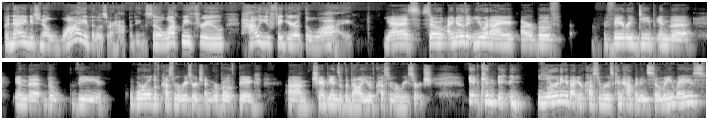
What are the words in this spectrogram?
but now you need to know why those are happening. So walk me through how you figure out the why. Yes. So I know that you and I are both very deep in the in the the the world of customer research and we're both big um, champions of the value of customer research. It can it, learning about your customers can happen in so many ways.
